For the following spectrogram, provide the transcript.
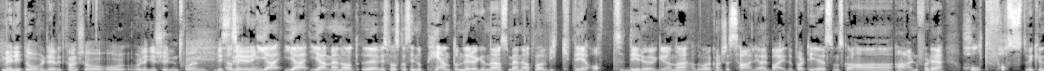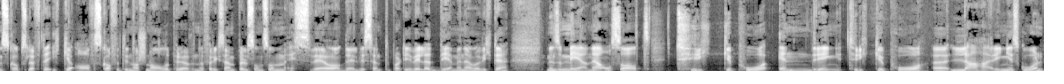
Men litt overdrevet kanskje å, å, å, legge skylden på en viss altså, regjering? Jeg, jeg, jeg, mener at eh, Hvis man skal si noe pent om de rød-grønne, så mener jeg at det var viktig at de rød-grønne, det var kanskje særlig Arbeiderpartiet som skal ha æren for det, holdt fast ved Kunnskapsløftet. Ikke avskaffet de nasjonale prøvene f.eks., sånn som SV og delvis Senterpartiet vil. Det mener jeg var viktig. Men så mener jeg også at trykket på endring, trykket på uh, læring i skolen,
